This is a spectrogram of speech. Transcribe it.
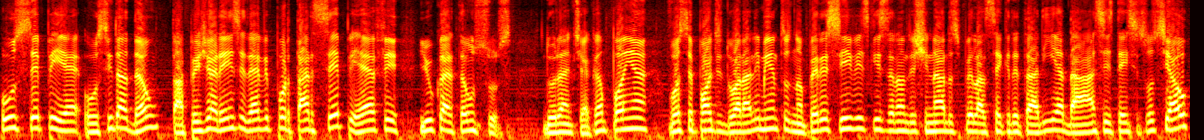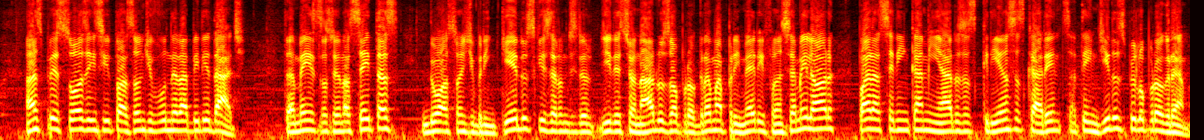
o CPE, o cidadão tapejarense deve portar CPF e o cartão SUS. Durante a campanha, você pode doar alimentos não perecíveis que serão destinados pela Secretaria da Assistência Social às pessoas em situação de vulnerabilidade. Também estão sendo aceitas doações de brinquedos que serão direcionados ao programa Primeira Infância Melhor para serem encaminhados às crianças carentes atendidas pelo programa.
